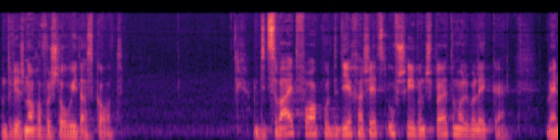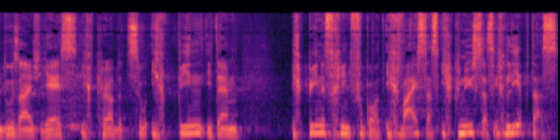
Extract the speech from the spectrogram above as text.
Und du wirst nachher verstehen, wie das geht. Und die zweite Frage, die du dir kannst jetzt aufschreiben und später mal überlegen, wenn du sagst, yes, ich gehöre dazu, ich bin in dem, ich bin ein Kind von Gott, ich weiß das, ich genieße das, ich liebe das.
